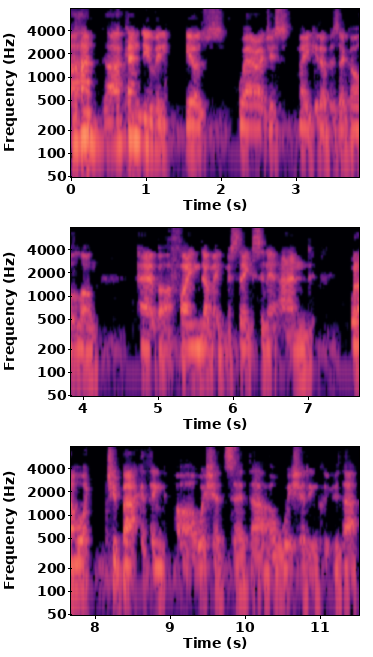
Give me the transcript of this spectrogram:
I had I can do videos where I just make it up as I go along, uh, but I find I make mistakes in it, and when I watch it back, I think, oh, I wish I'd said that. I wish I'd included that.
